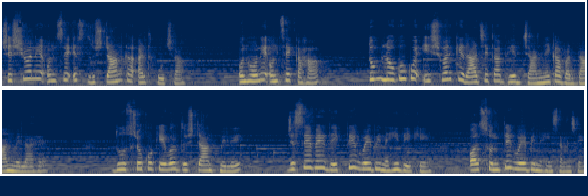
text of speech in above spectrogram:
शिष्यों ने उनसे इस दृष्टांत का अर्थ पूछा। उन्होंने उनसे कहा, तुम लोगों को ईश्वर के राज्य का भेद जानने का वरदान मिला है। दूसरों को केवल दृष्टांत मिले, जिससे वे देखते हुए भी नहीं देखें और सुनते हुए भी नहीं समझें।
